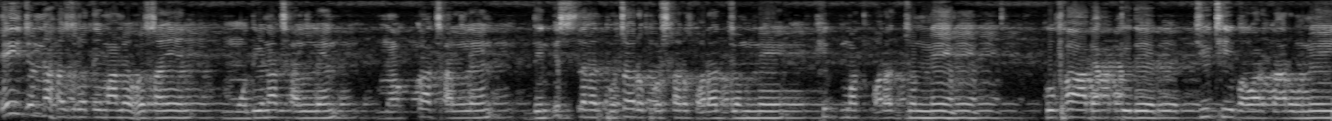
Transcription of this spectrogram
এই জন্য হজরত ইমামে হোসাইন মদিনা ছাড়লেন, মক্কা ছাড়লেন, দিন ইসলামের প্রচার ও প্রসার করার জন্যে, খিদমত করার জন্যে। কুফা ব্যক্তিদের চিঠি পাওয়ার কারণেই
